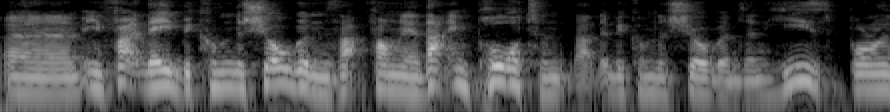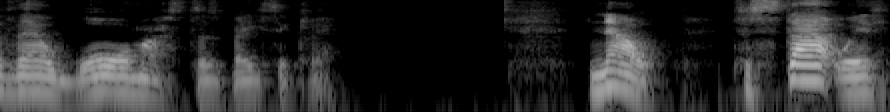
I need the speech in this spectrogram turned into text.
Um, in fact, they become the shoguns. That family are that important that they become the shoguns. And he's one of their war masters, basically. Now, to start with,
